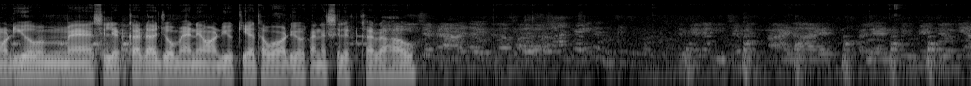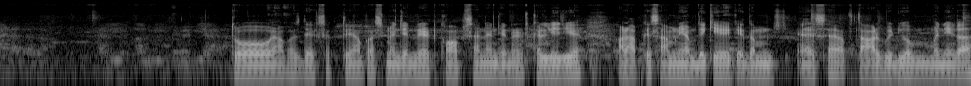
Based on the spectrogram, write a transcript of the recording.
ऑडियो मैं सिलेक्ट कर रहा, जो मैंने ऑडियो किया था वो ऑडियो मैंने सिलेक्ट कर रहा हूँ। तो यहाँ पास देख सकते हैं, यहाँ पास में जनरेट का ऑप्शन है जनरेट कर लीजिए। और आपके सामने आप देखिए, एकदम ऐसा अवतार वीडियो बनेगा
